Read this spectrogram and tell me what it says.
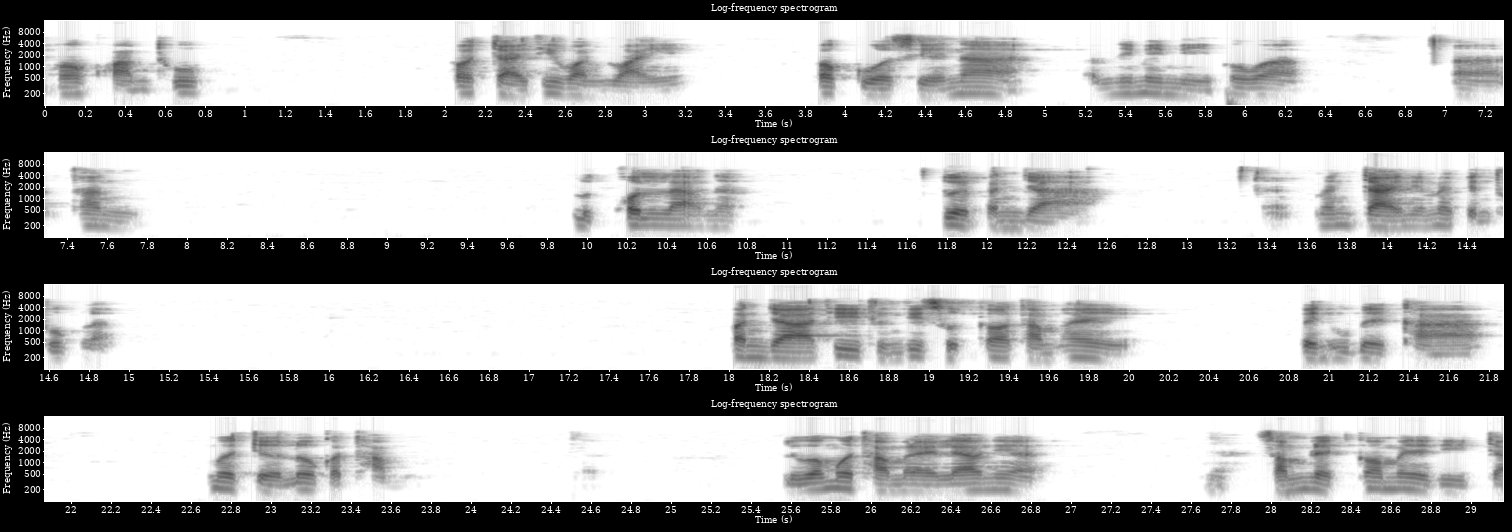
เพราะความทุกข์เพราะใจที่หวั่นไหว เพราะกลัวเสียหน้า อันนี้ไม่มีเพราะว่าท่าน ลุดพ้นแล้วนะ ด้วยปัญญา มั่นใจเนี่ยไม่เป็นทุกข์แล้ว ปัญญาที่ถึงที่สุดก็ทำให้เป็นอุเบกขา เมื่อเจอโลกธรรม หรือว่าเมื่อทำอะไรแล้วเนี่ยสำเร็จก็ไม่ได้ดีใจ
